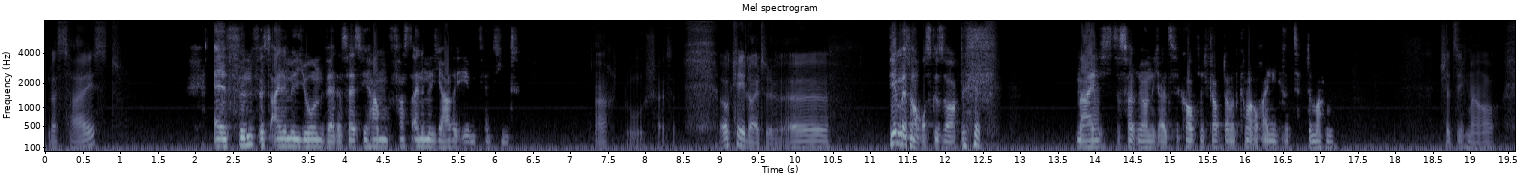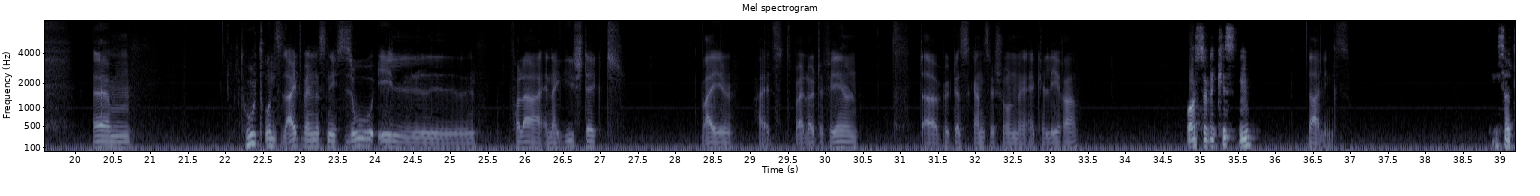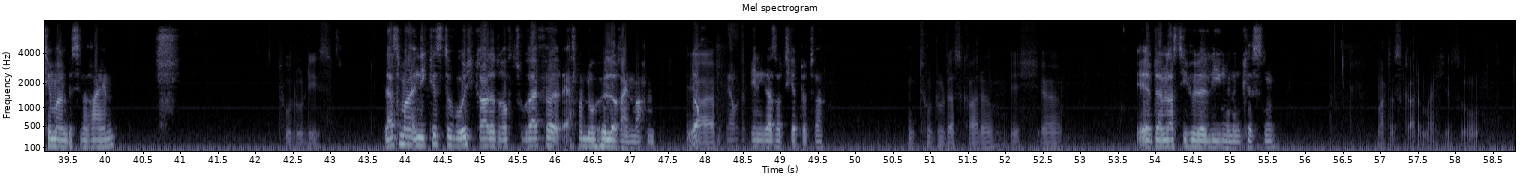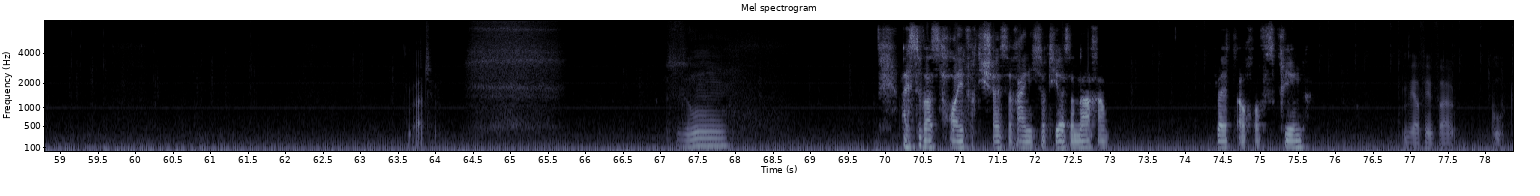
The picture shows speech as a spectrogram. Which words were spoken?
Das heißt? L5 ist eine Million wert. Das heißt, wir haben fast eine Milliarde eben verdient. Ach du Scheiße. Okay, Leute. Äh... Wir haben erstmal ausgesorgt. Nein, das sollten wir auch nicht alles verkaufen. Ich glaube, damit kann man auch einige Rezepte machen. Schätze ich mal auch. Ähm, tut uns leid, wenn es nicht so voller Energie steckt, weil halt zwei Leute fehlen. Da wirkt das Ganze schon eine Ecke leerer. Wo hast du deine Kisten? Da links. Ich sortiere mal ein bisschen rein. Tu du dies. Lass mal in die Kiste, wo ich gerade drauf zugreife, erstmal nur Hülle reinmachen. Ja. Doch, mehr oder weniger sortiert bitte. Tu du das gerade? Ich, äh... Ja, dann lass die Hülle liegen in den Kisten. Mach das gerade mal hier so. Warte. So. Weißt du was? Hau einfach die Scheiße rein. Ich sortiere es dann nachher. Vielleicht auch auf Screen. Wäre auf jeden Fall gut.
